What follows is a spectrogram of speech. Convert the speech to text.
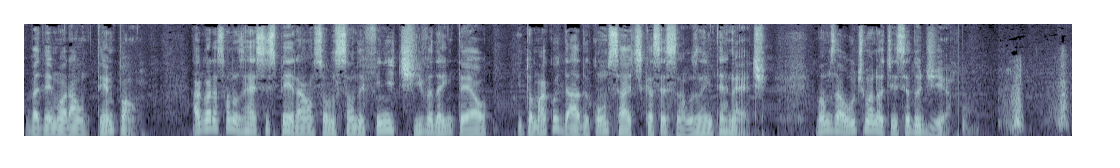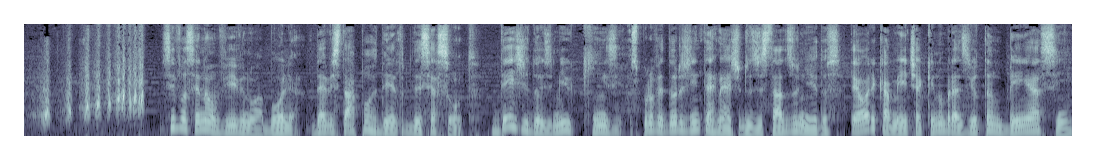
vai demorar um tempão. Agora só nos resta esperar uma solução definitiva da Intel e tomar cuidado com os sites que acessamos na internet. Vamos à última notícia do dia. Se você não vive numa bolha, deve estar por dentro desse assunto. Desde 2015, os provedores de internet dos Estados Unidos, teoricamente aqui no Brasil também é assim,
